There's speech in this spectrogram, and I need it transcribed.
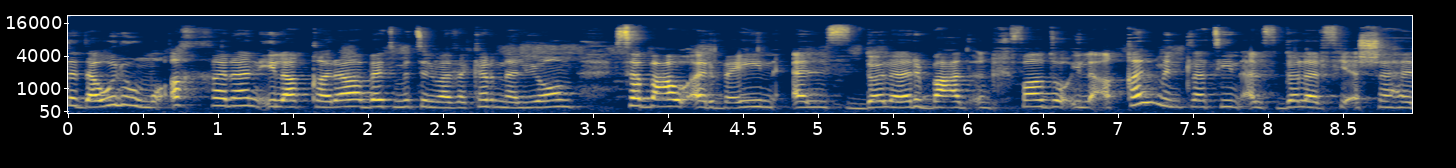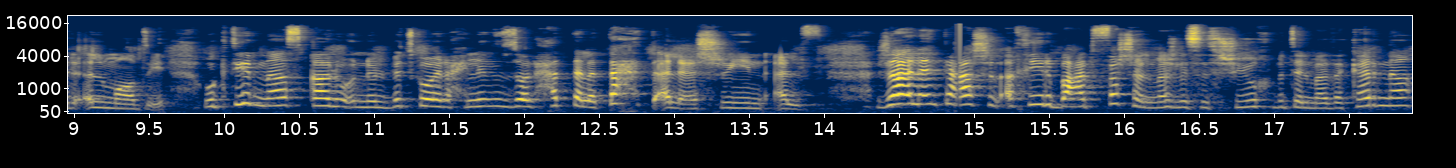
تداوله مؤخرا إلى قرابة مثل ما ذكرنا اليوم 47 ألف دولار بعد انخفاضه إلى أقل من 30 ألف دولار في الشهر. الماضي. وكتير ناس قالوا أنه البيتكوين رح ينزل حتى لتحت ال 20 ألف. جاء الانتعاش الأخير بعد فشل مجلس الشيوخ مثل ما ذكرنا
